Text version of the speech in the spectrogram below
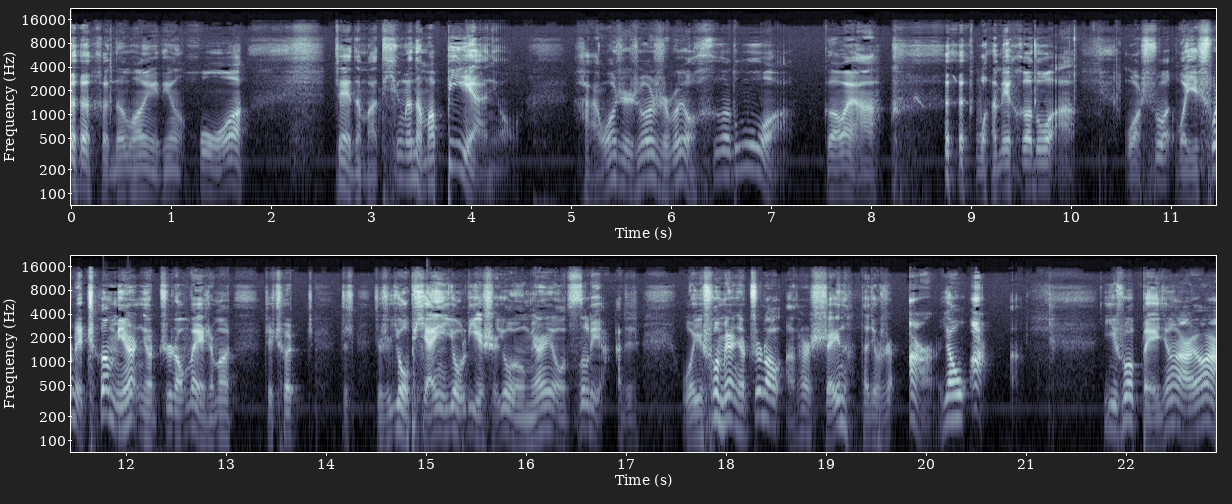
很多朋友一听，嚯，这怎么听着那么别扭？海沃士车是不是又喝多了？各位啊，我还没喝多啊。我说，我一说这车名，你就知道为什么这车这就是又便宜又历史又有名又有资历啊。这我一说名你就知道了啊，他是谁呢？他就是二幺二啊。一说北京二幺二，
